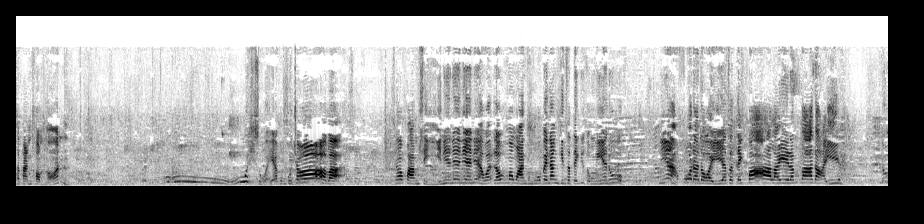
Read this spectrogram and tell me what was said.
สะพานขอมนอนโอ้โหอุ้ ยสวยอะคุณครูชอบอะชอบความสีเนี่ยเนี่ยเนี่ยเนี่ยว่าแล้วเมื่อวานคุณครูไปนั่งกินสเต็กอยู่ตรงนี้อะดู เนี่ยโคตรอร่อยอะสเต็กบ้าอะไรน้ำตาไหลดู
